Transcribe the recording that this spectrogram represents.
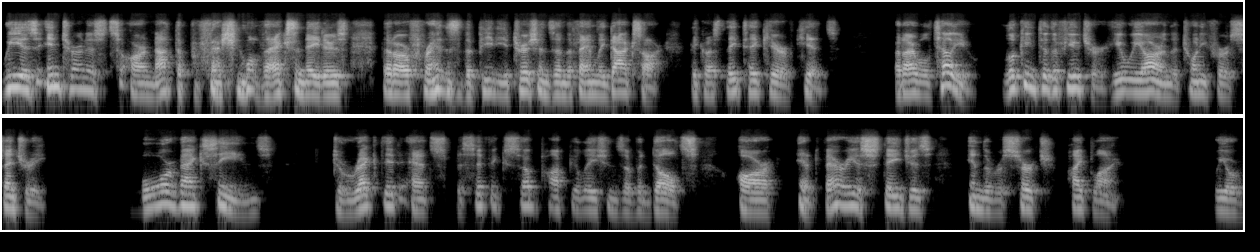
We as internists are not the professional vaccinators that our friends, the pediatricians and the family docs are, because they take care of kids. But I will tell you, looking to the future, here we are in the 21st century, more vaccines directed at specific subpopulations of adults are at various stages in the research pipeline. We are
